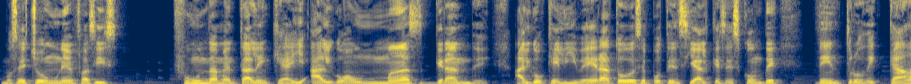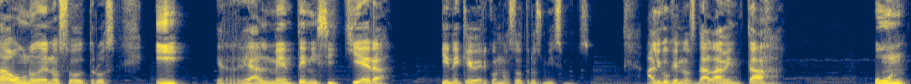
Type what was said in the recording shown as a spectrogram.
hemos hecho un énfasis fundamental en que hay algo aún más grande, algo que libera todo ese potencial que se esconde dentro de cada uno de nosotros y que realmente ni siquiera tiene que ver con nosotros mismos. Algo que nos da la ventaja, un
